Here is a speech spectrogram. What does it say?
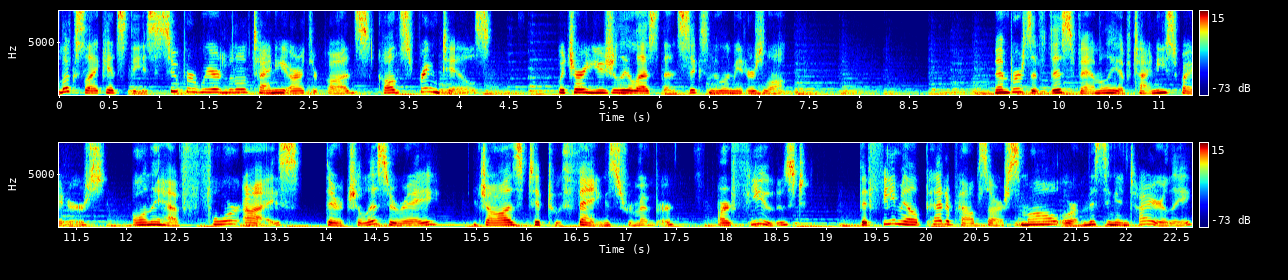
Looks like it's these super weird little tiny arthropods called springtails, which are usually less than 6 millimeters long. Members of this family of tiny spiders only have four eyes. Their chelicerae, jaws tipped with fangs, remember, are fused. The female pedipalps are small or missing entirely.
